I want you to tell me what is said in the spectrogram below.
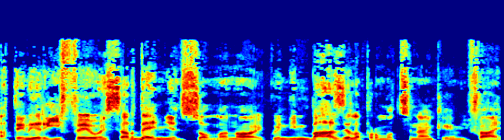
a Tenerife o in Sardegna, insomma, no? E quindi in base alla promozione anche che mi fai.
